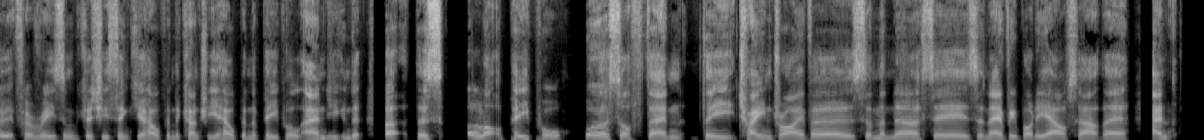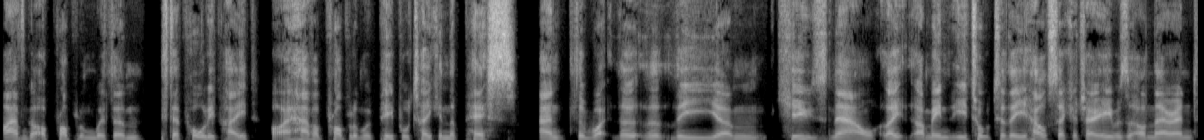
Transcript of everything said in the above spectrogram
do it for a reason because you think you're helping the country, you're helping the people, and you can do. But there's a lot of people worse off than the train drivers and the nurses and everybody else out there. And I haven't got a problem with them if they're poorly paid, but I have a problem with people taking the piss. And the what the the the um, queues now, like I mean, you talk to the health secretary, he was on there, and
